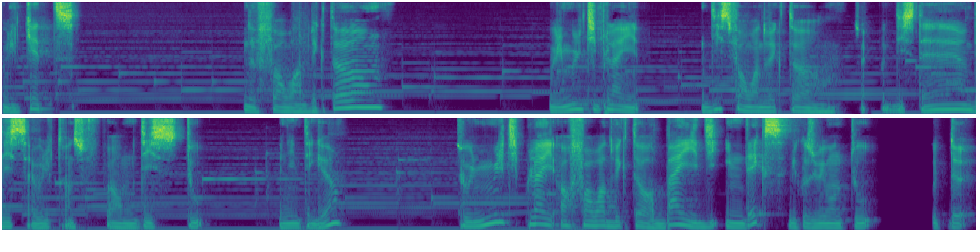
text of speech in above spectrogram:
We'll get the forward vector. We'll multiply this forward vector. So I put this there. This I will transform this to an integer. We'll multiply our forward vector by the index because we want to put the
